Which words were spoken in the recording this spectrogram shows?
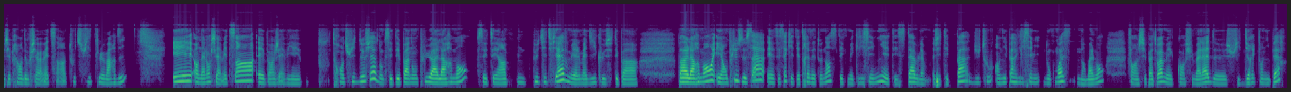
j'ai pris rendez-vous chez ma médecin tout de suite le mardi. Et en allant chez la médecin, eh ben, j'avais 38 de fièvre, donc c'était pas non plus alarmant. C'était une petite fièvre, mais elle m'a dit que c'était pas pas alarmant. Et en plus de ça, et c'est ça qui était très étonnant, c'était que mes glycémies étaient stables. J'étais pas du tout en hyperglycémie. Donc moi, normalement, enfin, je sais pas toi, mais quand je suis malade, je suis direct en hyper.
